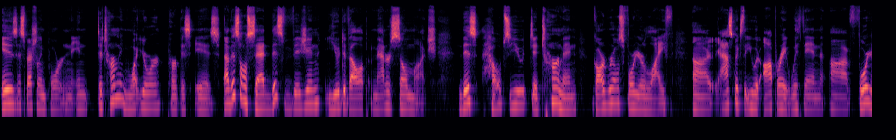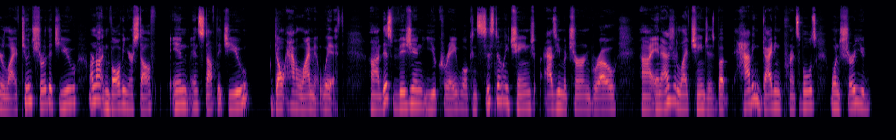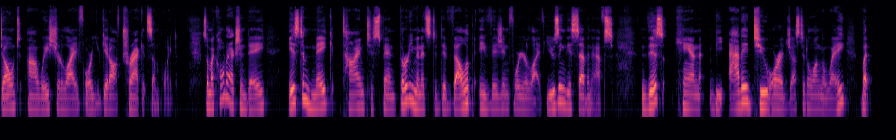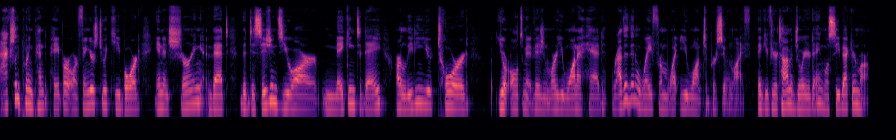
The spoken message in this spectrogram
is especially important in determining what your purpose is. Now, this all said, this vision you develop matters so much. This helps you determine guardrails for your life, uh, aspects that you would operate within uh, for your life to ensure that you are not involving yourself in, in stuff that you don't have alignment with. Uh, this vision you create will consistently change as you mature and grow. Uh, and as your life changes, but having guiding principles will ensure you don't uh, waste your life or you get off track at some point. So, my call to action today is to make time to spend 30 minutes to develop a vision for your life using the seven F's. This can be added to or adjusted along the way, but actually putting pen to paper or fingers to a keyboard and ensuring that the decisions you are making today are leading you toward your ultimate vision, where you want to head rather than away from what you want to pursue in life. Thank you for your time. Enjoy your day, and we'll see you back here tomorrow.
